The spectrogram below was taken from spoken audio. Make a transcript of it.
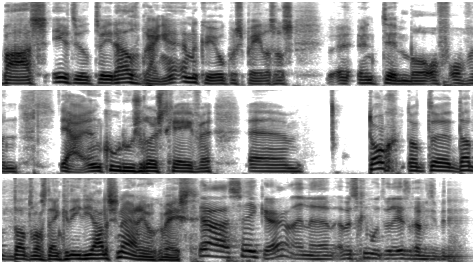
Baas, eventueel tweede helft brengen. En dan kun je ook weer spelers als een Timber of, of een, ja, een Kudus rust geven. Ehm, toch? Dat, dat, dat was denk ik het ideale scenario geweest. Ja, zeker. En misschien moeten we eerst nog even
